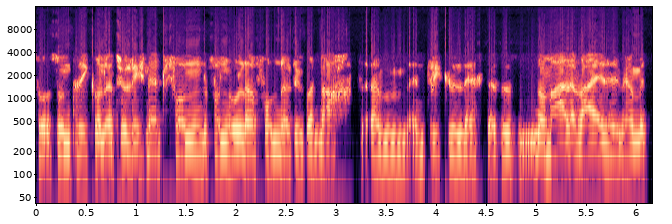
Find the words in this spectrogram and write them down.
so, so ein Trikot natürlich nicht von, von 0 auf 100 über Nacht ähm, entwickeln lässt. Also normalerweise, wir haben jetzt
